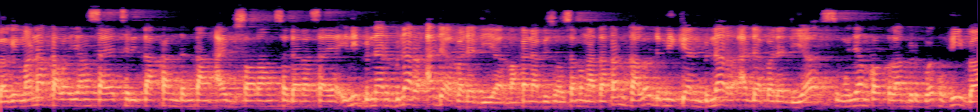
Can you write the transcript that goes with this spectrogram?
Bagaimana kalau yang saya ceritakan tentang aib seorang saudara saya ini benar-benar ada pada dia? Maka Nabi SAW mengatakan kalau demikian benar ada pada dia, semuanya engkau telah berbuat riba.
